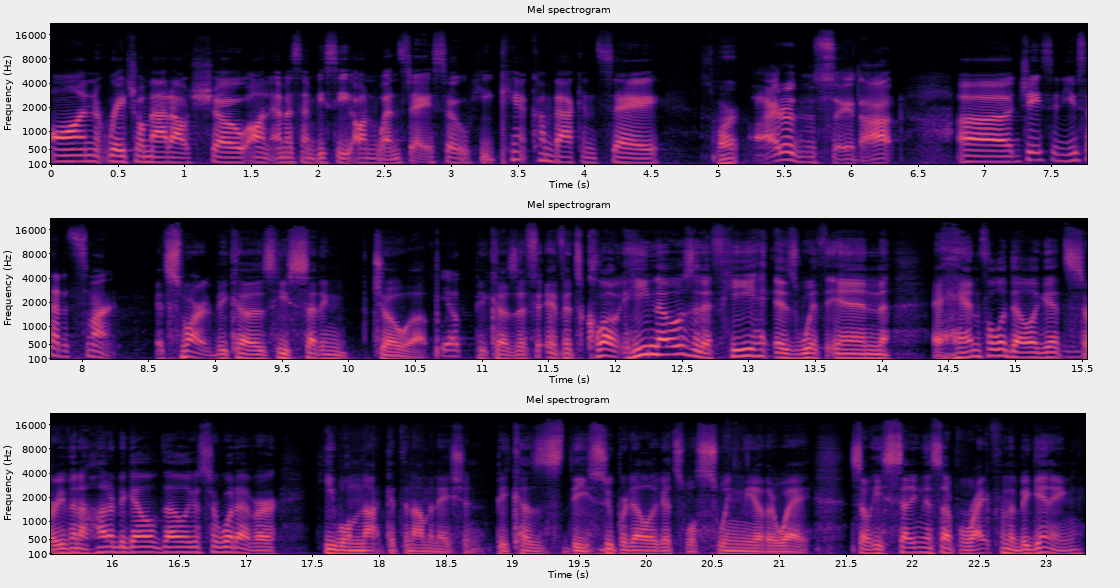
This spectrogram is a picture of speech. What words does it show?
on Rachel Maddow's show on MSNBC on Wednesday, so he can't come back and say, Smart. I didn't say that. Uh, Jason, you said it's smart. It's smart because he's setting Joe up. Yep. Because if, if it's close, he knows that if he is within a handful of delegates or even 100 delegates or whatever, he will not get the nomination because the super delegates will swing the other way. So he's setting this up right from the beginning,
